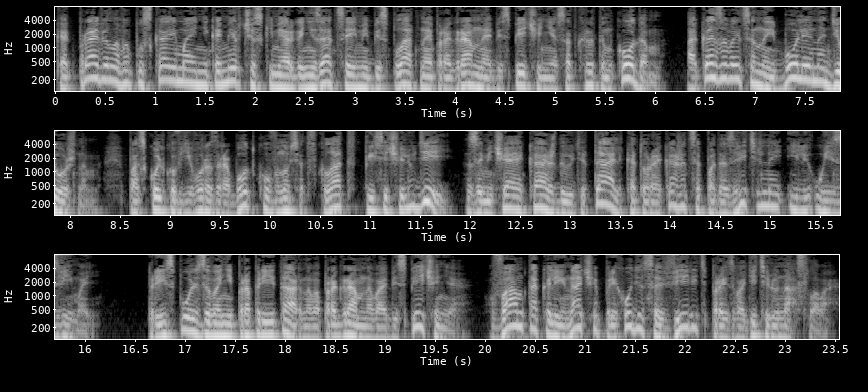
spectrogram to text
Как правило, выпускаемое некоммерческими организациями бесплатное программное обеспечение с открытым кодом оказывается наиболее надежным, поскольку в его разработку вносят вклад тысячи людей, замечая каждую деталь, которая кажется подозрительной или уязвимой. При использовании проприетарного программного обеспечения вам так или иначе приходится верить производителю на слово.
